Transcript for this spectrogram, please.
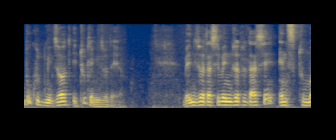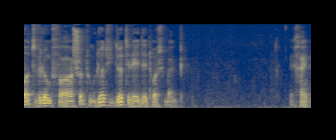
beaucoup de mitzvot et toutes les mitzvot d'ailleurs. Ben mitzvot assez, ben mitzvot assez, en stumot velom farashot ou dot vidot et les rosh balpe. Echaim.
